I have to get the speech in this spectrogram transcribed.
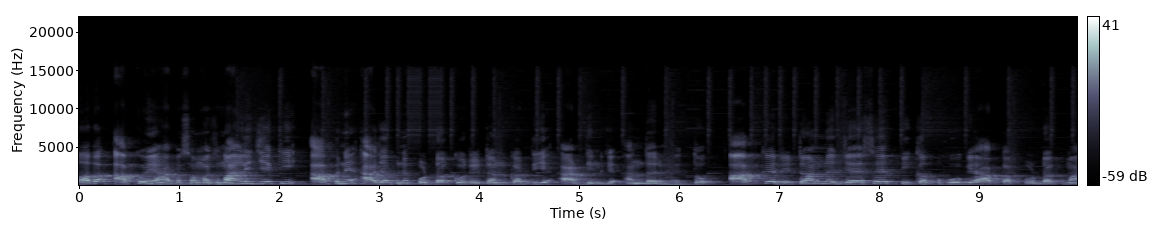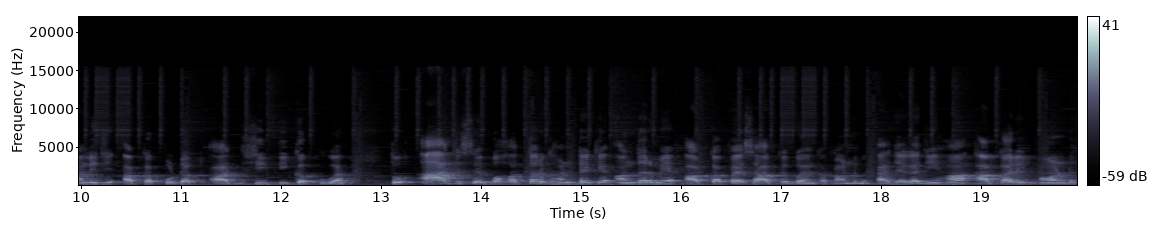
अब आपको यहाँ पर समझ मान लीजिए कि आपने आज अपने प्रोडक्ट को रिटर्न कर दिए आठ दिन के अंदर में। तो आपके रिटर्न जैसे पिकअप हो गया आपका प्रोडक्ट मान लीजिए आपका प्रोडक्ट आज ही पिकअप हुआ। तो आज से बहत्तर घंटे के अंदर में आपका पैसा आपके बैंक अकाउंट में आ जाएगा। जी हाँ आपका रिफंड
